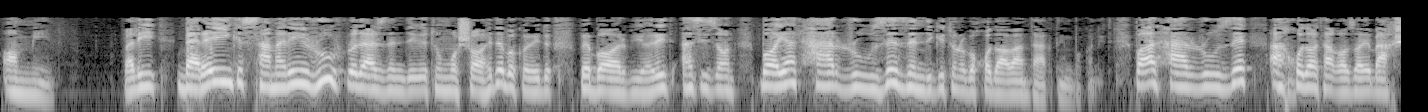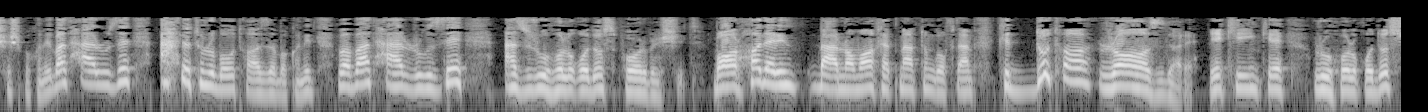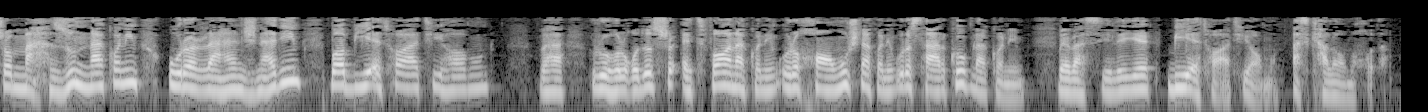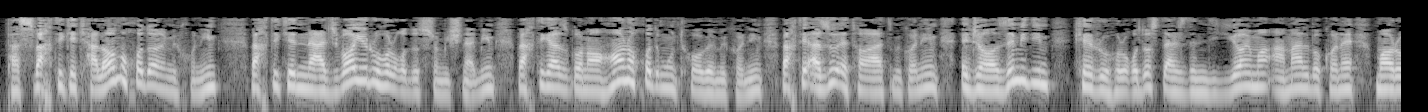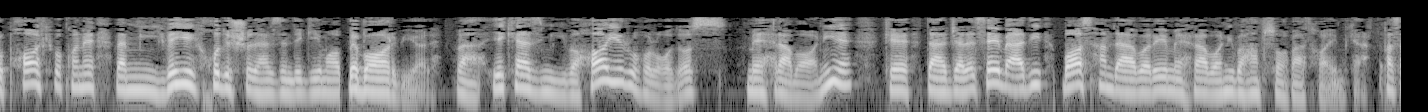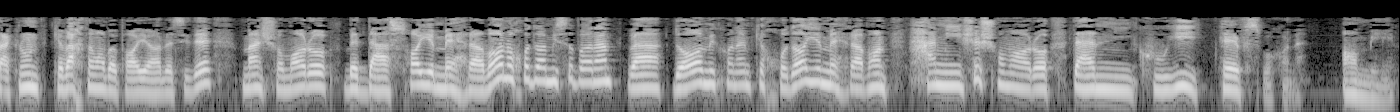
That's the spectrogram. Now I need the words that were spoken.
آمین. ولی برای اینکه ثمره روح رو در زندگیتون مشاهده بکنید و به بار بیارید عزیزان باید هر روزه زندگیتون رو به خداوند تقدیم بکنید. باید هر روزه از خدا تقاضای بخشش بکنید. باید هر روزه عهدتون رو به او تازه بکنید و باید هر روزه از روح القدس پر بشید. بارها در این برنامه خدمتتون گفتم که دو تا راز داره. یکی این که روح القدس رو محزون نکنیم او را رنج ندیم. با بیاطاعتی هامون و روح القدس رو اطفا نکنیم او رو خاموش نکنیم او رو سرکوب نکنیم به وسیله بیاطاعتی هامون از کلام خدا. پس وقتی که کلام خدا رو می‌خونیم وقتی که نجوای روح القدس رو میشنویم وقتی که از گناهان خودمون توبه می‌کنیم وقتی از او اطاعت می‌کنیم اجازه میدیم که روح القدس در زندگی های ما عمل بکنه ما رو پاک بکنه و میوه خودش رو در زندگی ما به بار بیاره. و یکی از میوه های روح القدس مهربانیه که در جلسه بعدی باز هم درباره مهربانی با هم صحبت خواهیم کرد. پس اکنون که وقت ما به پایان رسیده من شما رو به دستهای مهربان خدا می سپارم و دعا می کنم که خدای مهربان همیشه شما رو در نیکویی حفظ بکنه. آمین.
